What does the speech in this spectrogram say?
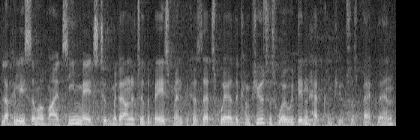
luckily some of my teammates took me down into the basement because that's where the computers were. We didn't have computers back then.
